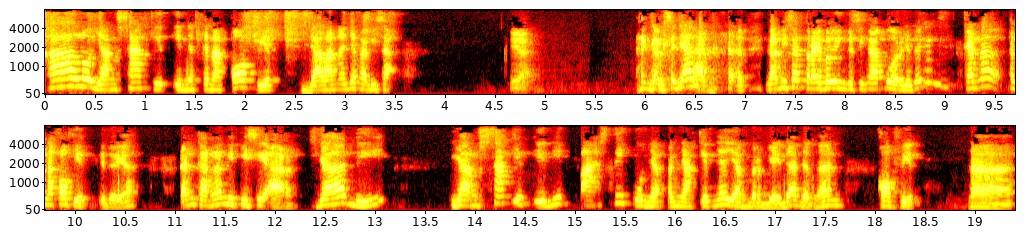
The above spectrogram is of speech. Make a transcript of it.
kalau yang sakit ini kena COVID, jalan aja nggak bisa. Iya. Yeah. nggak bisa jalan, nggak bisa traveling ke Singapura gitu kan karena kena COVID gitu ya dan karena di PCR. Jadi yang sakit ini pasti punya penyakitnya yang berbeda dengan COVID. Nah,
